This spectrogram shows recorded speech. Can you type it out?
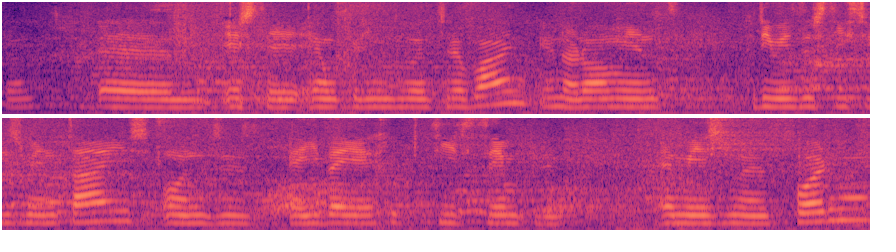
Pronto. Este é, é, um bocadinho do meu trabalho. Eu normalmente crio exercícios mentais, onde a ideia é repetir sempre a mesma forma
